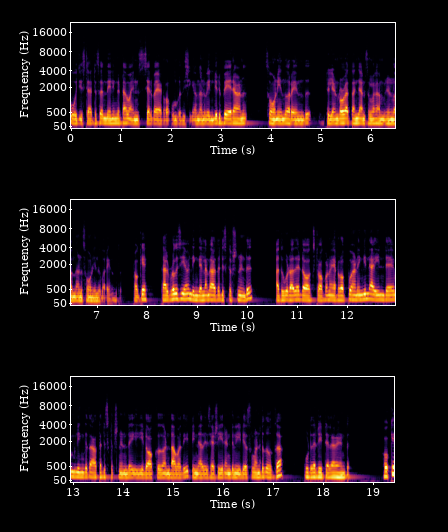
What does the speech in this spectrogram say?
O G status എന്തെങ്കിലും കിട്ടാൻ മനസ്സിൽ ചിലപ്പോൾ എയർ പ്രതീക്ഷിക്കാം. പ്രതീക്ഷിക്കാവുന്നതാണ് വലിയൊരു പേരാണ് സോണി എന്ന് പറയുന്നത്. ട്രില്യൺ ഡോളർ എത്താൻ ചാൻസ് ഉള്ള കമ്പനി ഉണ്ടെന്നാണ് സോണി എന്ന് പറയുന്നത്. ഓക്കെ താല്പര്യമൊക്കെ ചെയ്യാം. ലിങ്ക് എല്ലാം താഴത്തെ ഡിസ്ക്രിപ്ഷൻ ഉണ്ട്. അതുകൂടാതെ ഡോഗ് സ്റ്റോക്കണോ എയർ ഡ്രോപ്പ് വേണമെങ്കിൽ അതിന്റെ ലിങ്ക് താഴത്തെ ഡിസ്ക്രിപ്ഷനിൽ ഉണ്ട്. ഈ ഡോക്ക് കണ്ടാൽ മതി. പിന്നെ അതിനുശേഷം ഈ രണ്ട് വീഡിയോസും കണ്ട് നോക്കുക. കൂടുതൽ ഡീറ്റെയിൽ അറിയാനുണ്ട് ഓക്കെ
